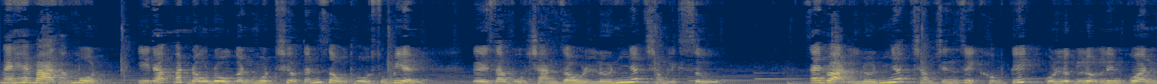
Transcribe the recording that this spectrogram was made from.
Ngày 23 tháng 1, Iraq bắt đầu đổ gần 1 triệu tấn dầu thô xuống biển, gây ra vụ tràn dầu lớn nhất trong lịch sử. Giai đoạn lớn nhất trong chiến dịch không kích của lực lượng liên quân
